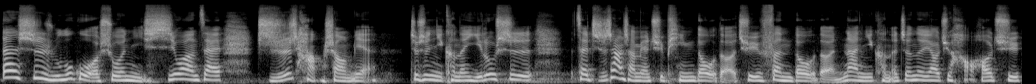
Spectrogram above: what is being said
但是如果说你希望在职场上面，就是你可能一路是在职场上面去拼斗的、去奋斗的，那你可能真的要去好好去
